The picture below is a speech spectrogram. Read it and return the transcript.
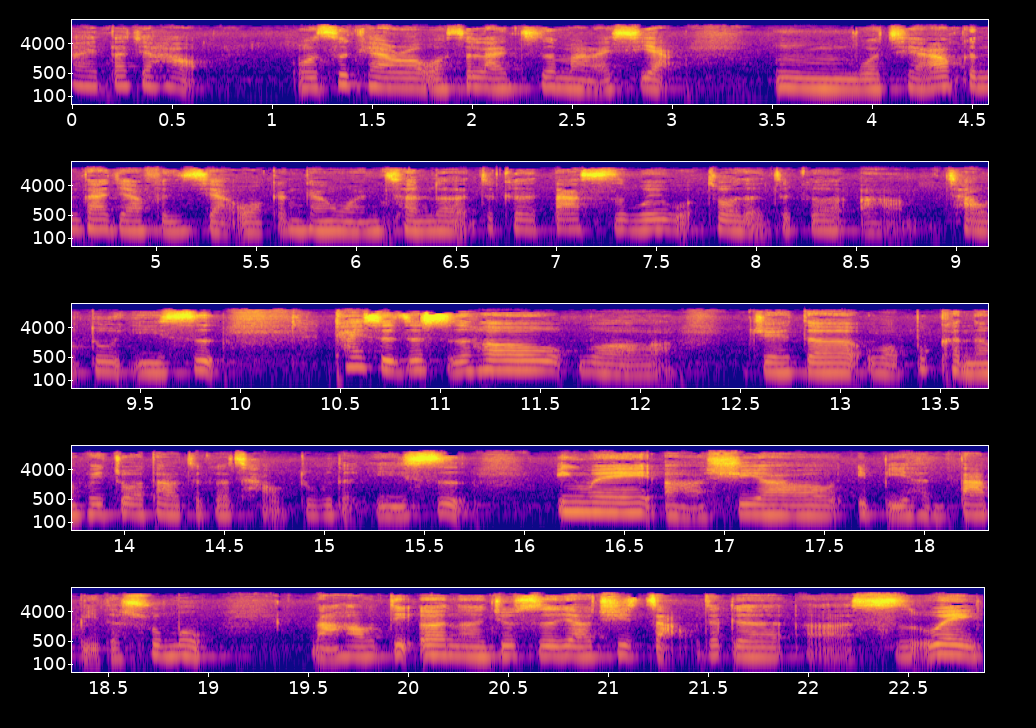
嗨，大家好，我是 Carol，我是来自马来西亚。嗯，我想要跟大家分享，我刚刚完成了这个大师为我做的这个啊超度仪式。开始的时候，我觉得我不可能会做到这个超度的仪式，因为啊需要一笔很大笔的数目。然后第二呢，就是要去找这个呃十位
